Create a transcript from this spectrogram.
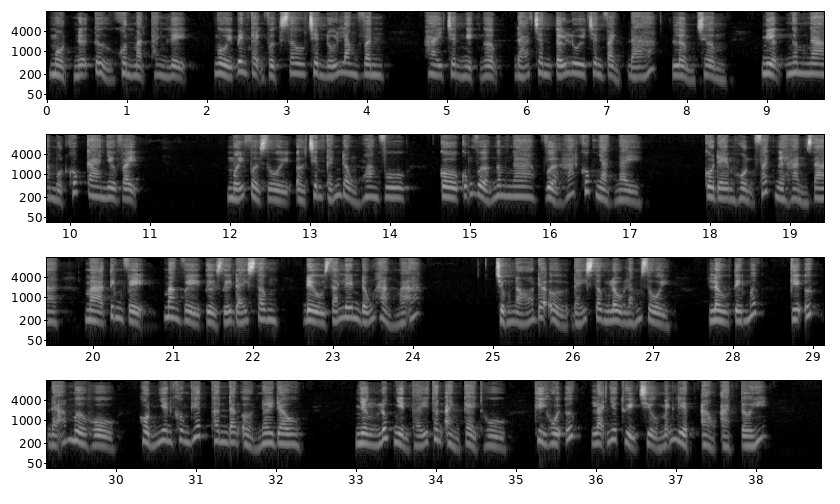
Một nữ tử khuôn mặt thanh lệ, ngồi bên cạnh vực sâu trên núi Lăng Vân, hai chân nghịch ngợm đá chân tới lui trên vảnh đá, lởm chởm, miệng ngâm nga một khúc ca như vậy. Mới vừa rồi ở trên cánh đồng hoang vu, cô cũng vừa ngâm nga vừa hát khúc nhạc này. Cô đem hồn phách người Hàn ra mà tinh vệ mang về từ dưới đáy sông đều dán lên đống hàng mã. Chúng nó đã ở đáy sông lâu lắm rồi, lâu tới mức ký ức đã mơ hồ, hồn nhiên không biết thân đang ở nơi đâu. Nhưng lúc nhìn thấy thân ảnh kẻ thù thì hồi ức lại như thủy triều mãnh liệt ảo ạt tới.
